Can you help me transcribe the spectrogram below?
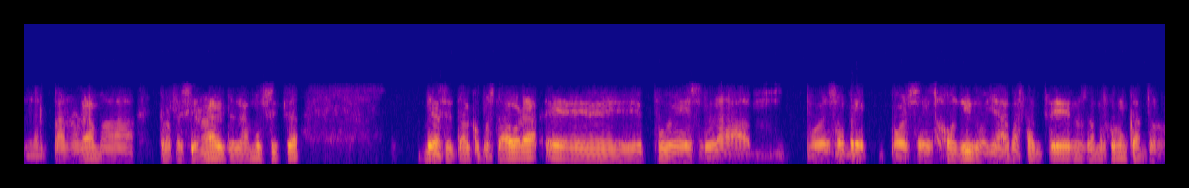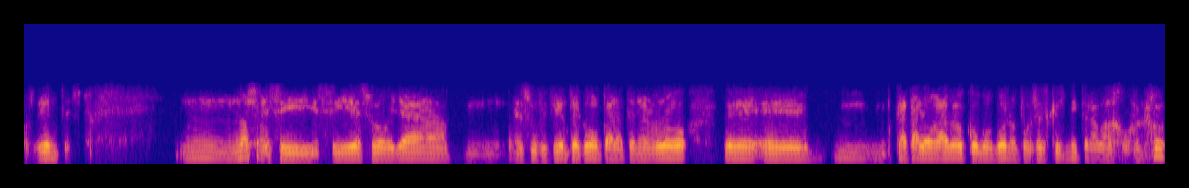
el panorama profesional de la música, véase tal como está ahora, eh, pues la, pues hombre, pues es jodido, ya bastante nos damos con un canto en los dientes. No sé si, si eso ya es suficiente como para tenerlo eh, eh, catalogado como, bueno, pues es que es mi trabajo, ¿no?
